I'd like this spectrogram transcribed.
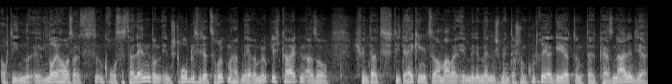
auch die äh, Neuhaus als großes Talent und eben Strobel ist wieder zurück. Man hat mehrere Möglichkeiten. Also ich finde, dass die Hacking Zusammenarbeit eben mit dem Management da schon gut reagiert und der Personalien, die er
